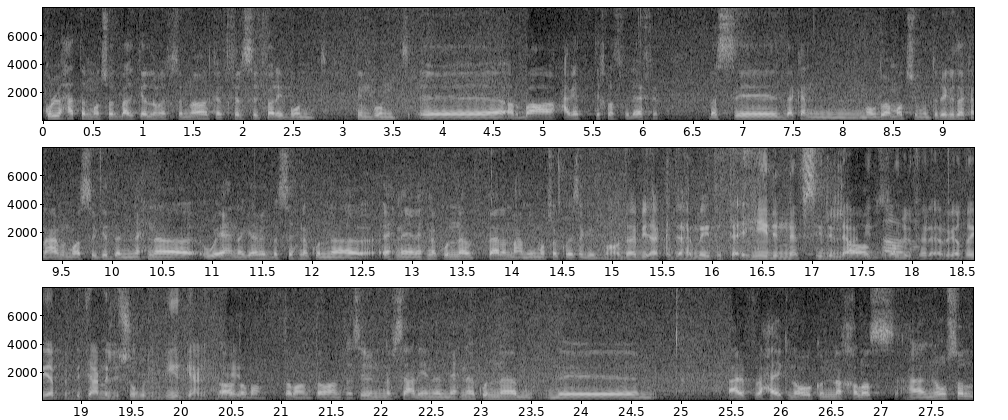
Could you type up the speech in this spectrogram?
كل حتى الماتشات بعد كده لما خسرناها كانت خلصت فرق point 2 point آه، أربعة حاجات تخلص في الآخر. بس آه، ده كان موضوع ماتش مونتريجو ده كان عامل مؤثر جدا إن إحنا وقعنا جامد بس إحنا كنا إحنا يعني إحنا كنا فعلا عاملين ماتشات كويسة جدا. ما هو ده بيأكد أهمية التأهيل النفسي للاعبين في بالظبط. كل الفرق الرياضية بتعمل شغل كبير يعني آه طبعا طبعا طبعا تأثير النفسي علينا إن إحنا كنا عارف حضرتك إن هو كنا خلاص هنوصل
